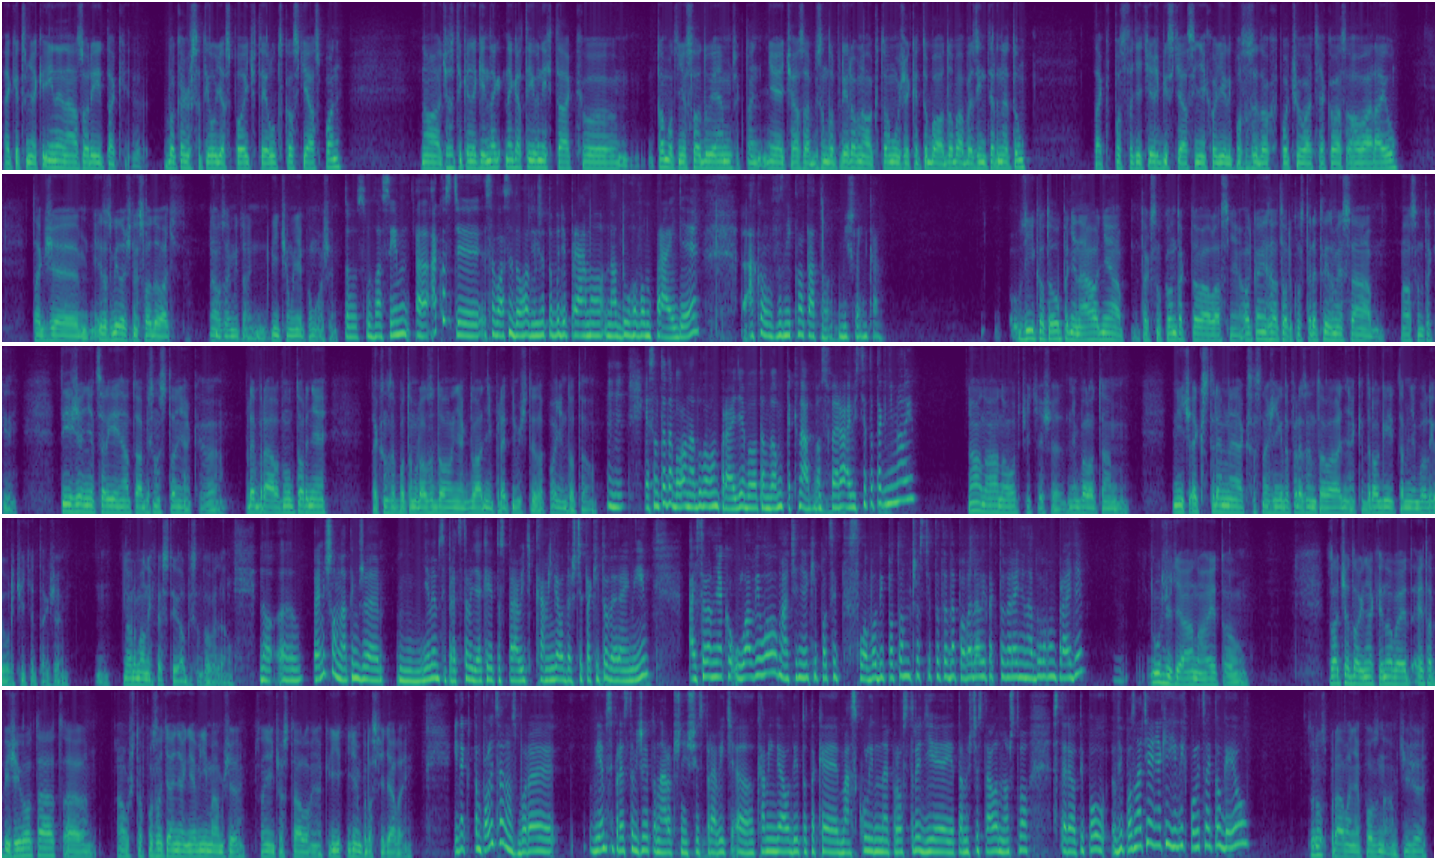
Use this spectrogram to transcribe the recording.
aj keď sú nejaké iné názory, tak dokážu sa tí ľudia spojiť v tej ľudskosti aspoň. No a čo sa týka nejakých negatívnych, tak e, to moc nesledujem, že to nie je čas, aby som to prirovnal k tomu, že keď to bola doba bez internetu, tak v podstate tiež by ste asi nechodili po susedoch počúvať, ako vás ohovárajú. Takže je to zbytočné sledovať. Naozaj mi to ničomu nepomôže. To súhlasím. A ako ste sa vlastne dohodli, že to bude priamo na Dúhovom prajde? Ako vznikla táto myšlienka? Vzniklo to úplne náhodne a tak som kontaktoval vlastne organizátorku, stretli sme sa a mal som taký týždeň celý na to, aby som si to nejak e, prebral vnútorne tak som sa potom rozhodol nejak dva dní predtým, že teda pôjdem do toho. Mm-hmm. Ja som teda bola na Duhovom Prajde, bola tam veľmi pekná atmosféra. Aj vy ste to tak vnímali? No, áno, áno, určite, že nebolo tam nič extrémne, ak sa snaží niekto prezentovať, nejaké drogy tam neboli určite, takže normálny festival, by som povedal. No, e, premyšľam nad tým, že neviem si predstaviť, aké je to spraviť coming out ešte takýto verejný. Aj sa vám nejako uľavilo? Máte nejaký pocit slobody po tom, čo ste to teda povedali takto verejne na Duhovom Prajde? Určite áno, je to začiatok nejaké nové etapy života a, a už to v podstate aj nejak nevnímam, že sa niečo stalo. Nejak idem proste ďalej. Inak v tom policajnom zbore Viem si predstaviť, že je to náročnejšie spraviť uh, coming out. Je to také maskulínne prostredie, je tam ešte stále množstvo stereotypov. Vy poznáte aj nejakých iných policajtov gejov? Z rozprávania poznám, čiže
